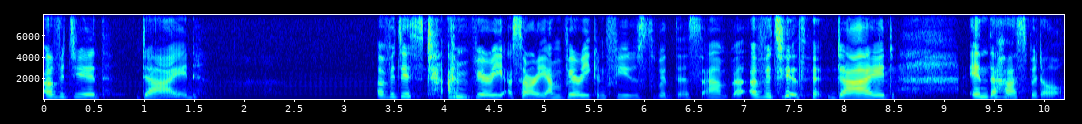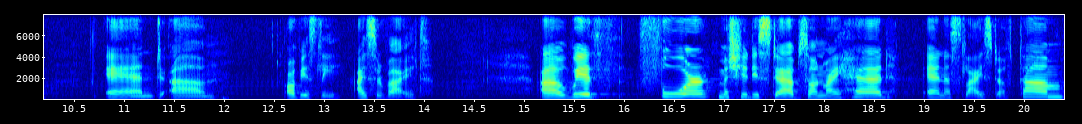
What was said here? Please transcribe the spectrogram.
Avijit died. Avijit, I'm very, sorry, I'm very confused with this. Um, Avijit died in the hospital and um, obviously, I survived. Uh, with four machete stabs on my head and a sliced off thumb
